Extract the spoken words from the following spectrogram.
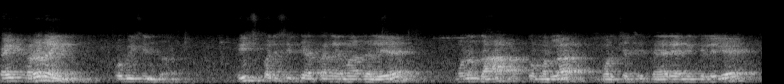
काही खरं नाही ओबीसीचं. हीच परिस्थिती आता निर्माण झाली आहे. म्हणून दहा ऑक्टोबरला मोर्चाची तयारी आम्ही केलेली आहे.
